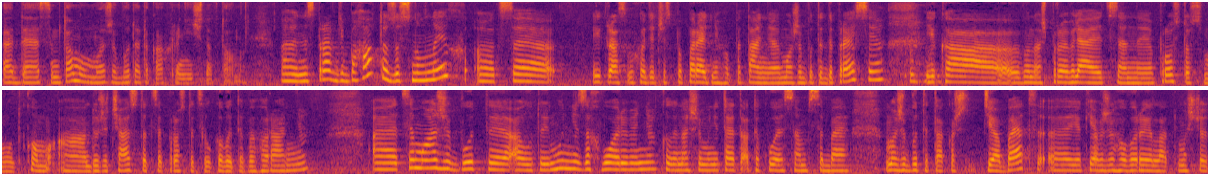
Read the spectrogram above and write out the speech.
е, де симптомом може бути така хронічна втома? Е, Насправді багато з основних е, це. Якраз виходячи з попереднього питання, може бути депресія, яка е, вона ж проявляється не просто смутком, а дуже часто це просто цілковите вигорання. Е, Це може бути аутоімунні захворювання, коли наш імунітет атакує сам себе. Може бути також діабет, е, як я вже говорила, тому що в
